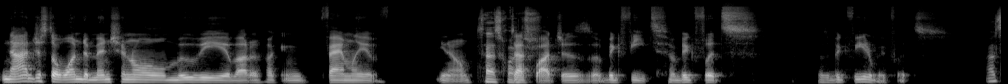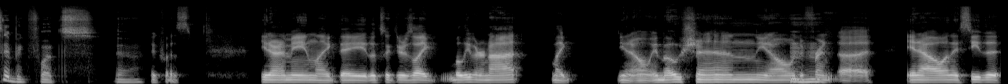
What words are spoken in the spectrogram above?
not just a one-dimensional movie about a fucking family of you know Sasquatch. Sasquatches, a big feet, or Bigfoots. Was it big feet or Bigfoots? I'd say Bigfoot's. Yeah. Bigfoots. You know what I mean? Like they looks like there's like, believe it or not, like, you know, emotion, you know, Mhm. different uh, you know, and they see the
